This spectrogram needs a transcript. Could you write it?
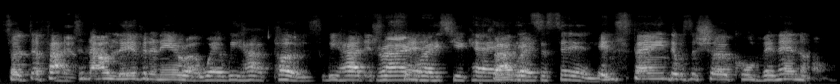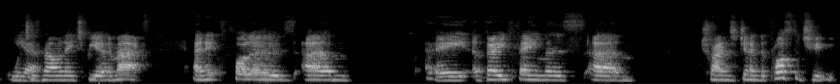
So the fact Yeah. to now live in an era where we have Pose, we had It's Drag. Race UK. Drag it's Race. a sin. In Spain, there was a show called Veneno, which Yeah. is now on HBO Max, and it follows um, a, a very famous um, transgender prostitute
